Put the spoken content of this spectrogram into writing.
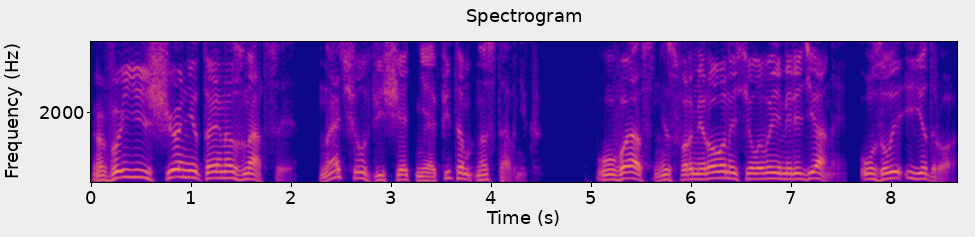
«Вы еще не тайнознатцы», — начал вещать неофитом наставник. «У вас не сформированы силовые меридианы, узлы и ядро.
